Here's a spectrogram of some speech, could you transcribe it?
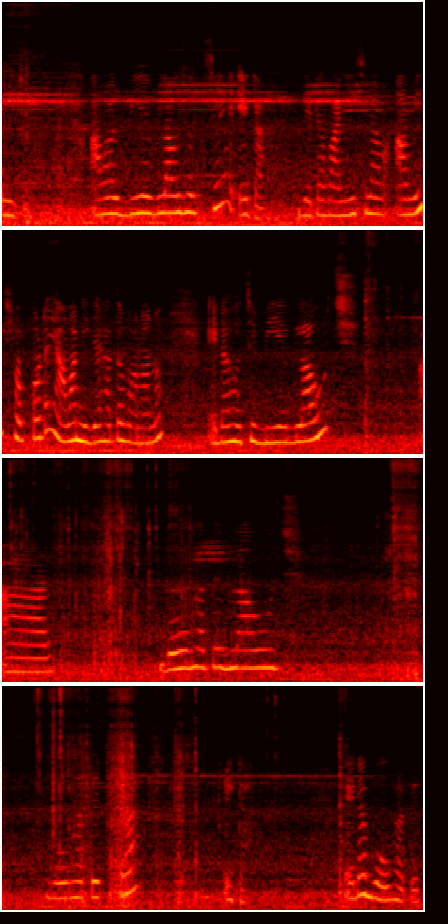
এই যে, আমার বিয়ের ব্লাউজ হচ্ছে এটা, যেটা বানিয়েছিলাম আমি। সবকটাই আমার নিজের হাতে বানানো। এটা হচ্ছে বিয়ের ব্লাউজ। আর বউ হাতের ব্লাউজ বউ হাতেরটা এটা। এটা বউ হাতের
